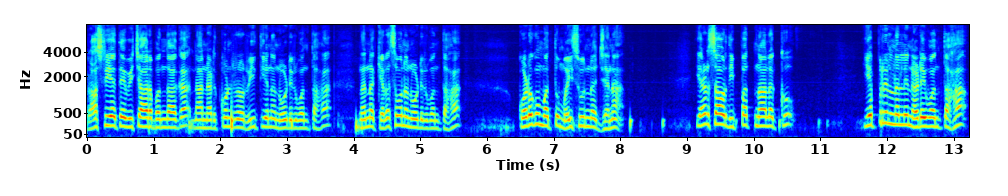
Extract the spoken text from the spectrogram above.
ರಾಷ್ಟ್ರೀಯತೆ ವಿಚಾರ ಬಂದಾಗ ನಾನು ನಡ್ಕೊಂಡಿರೋ ರೀತಿಯನ್ನು ನೋಡಿರುವಂತಹ, ನನ್ನ ಕೆಲಸವನ್ನು ನೋಡಿರುವಂತಹ ಕೊಡಗು ಮತ್ತು ಮೈಸೂರಿನ ಜನ ಎರಡು ಸಾವಿರದ ಇಪ್ಪತ್ತ್ನಾಲ್ಕು ಏಪ್ರಿಲ್ನಲ್ಲಿ ನಡೆಯುವಂತಹ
